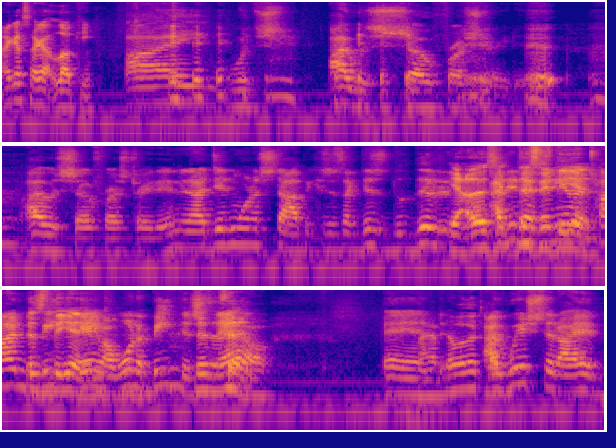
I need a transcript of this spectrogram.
I guess I got lucky. I was I was so frustrated. I was so frustrated, and I didn't want to stop because it's like this is literally. Yeah, this- I didn't this have is any the other end. time to This is beat the, the game. end. I want to beat this, This now. And I have no other I wish that I had,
